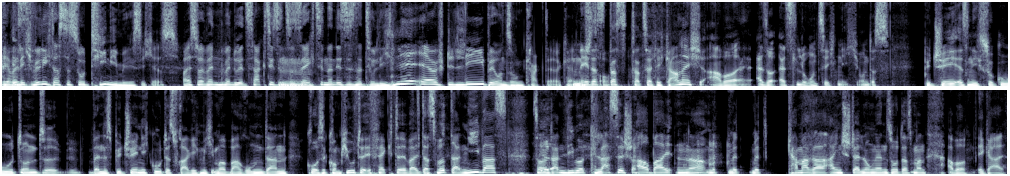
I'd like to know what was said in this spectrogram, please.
Ja, weil Ist- ich will nicht, dass das so teeny-mäßig ist. Weißt du, wenn, wenn du jetzt sagst, die sind so 16, dann ist es natürlich eine erste Liebe und so ein Kack, der keine Nee, das, drauf. das tatsächlich gar nicht, aber also es lohnt sich nicht und das Budget ist nicht so gut und äh, wenn das Budget nicht gut ist, frage ich mich immer, warum dann große Computereffekte, weil das wird da nie was, sondern dann lieber klassisch arbeiten, ne? mit, mit, mit Kameraeinstellungen, so dass man, aber egal.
